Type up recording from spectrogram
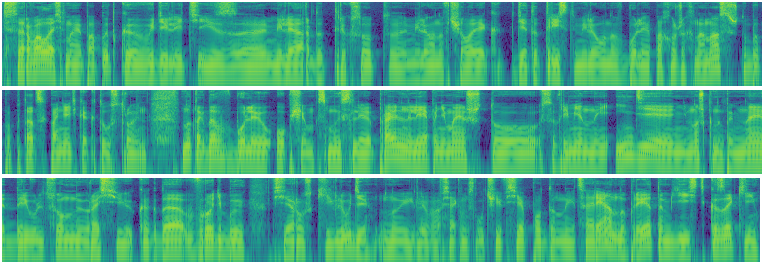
Сорвалась моя попытка выделить из э, миллиарда трехсот миллионов человек где-то 300 миллионов более похожих на нас, чтобы попытаться понять, как это устроено. Ну, тогда тогда в более общем смысле, правильно ли я понимаю, что современная Индия немножко напоминает дореволюционную Россию, когда вроде бы все русские люди, ну или во всяком случае все подданные царя, но при этом есть казаки,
